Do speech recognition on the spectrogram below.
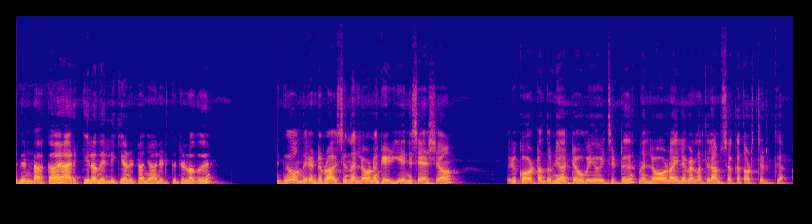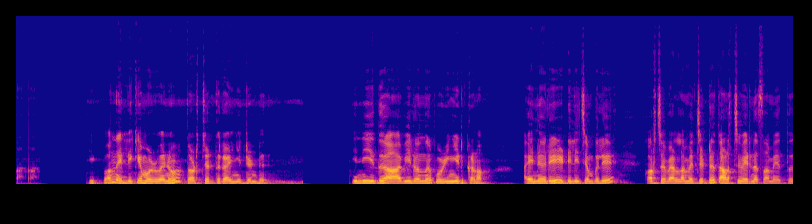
ഇതുണ്ടാക്കാൻ അര കിലോ നെല്ലിക്കയാണ് കേട്ടോ ഞാൻ എടുത്തിട്ടുള്ളത്. ഇത് ഒന്ന് രണ്ട് പ്രാവശ്യം നല്ലോണം കഴുകിയതിന് ശേഷം ഒരു കോട്ടൺ തുണി ഒറ്റ ഉപയോഗിച്ചിട്ട് നല്ലോണം അതിലെ വെള്ളത്തിൽ അംശമൊക്കെ തുടച്ചെടുക്കുക. ഇപ്പം നെല്ലിക്ക മുഴുവനും തുടച്ചെടുത്ത് കഴിഞ്ഞിട്ടുണ്ട്. ഇനി ഇത് ആവിയിലൊന്ന് പുഴുങ്ങിയെടുക്കണം. അതിനൊരു ഇഡ്ഡലി ചെമ്പിൽ കുറച്ച് വെള്ളം വെച്ചിട്ട് തിളച്ച് വരുന്ന സമയത്ത്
